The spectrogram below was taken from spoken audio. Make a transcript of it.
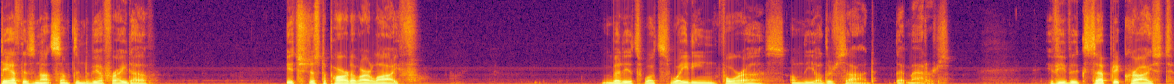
death is not something to be afraid of, it's just a part of our life. But it's what's waiting for us on the other side that matters. If you've accepted Christ,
